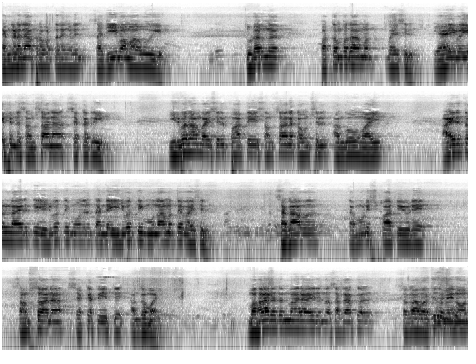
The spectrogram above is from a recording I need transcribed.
സംഘടനാ പ്രവർത്തനങ്ങളിൽ സജീവമാവുകയും തുടർന്ന് പത്തൊമ്പതാം വയസ്സിൽ എ ഐ വൈ എഫിന്റെ സംസ്ഥാന സെക്രട്ടറിയും ഇരുപതാം വയസ്സിൽ പാർട്ടി സംസ്ഥാന കൗൺസിൽ അംഗവുമായി ആയിരത്തി തൊള്ളായിരത്തി എഴുപത്തി മൂന്നിൽ തന്റെ ഇരുപത്തി മൂന്നാമത്തെ വയസ്സിൽ സഖാവ് കമ്മ്യൂണിസ്റ്റ് പാർട്ടിയുടെ സംസ്ഥാന സെക്രട്ടേറിയറ്റ് അംഗമായി. മഹാരഥന്മാരായിരുന്ന സഖാക്കൾ സഖാവ് അച്യുതമേനോൻ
